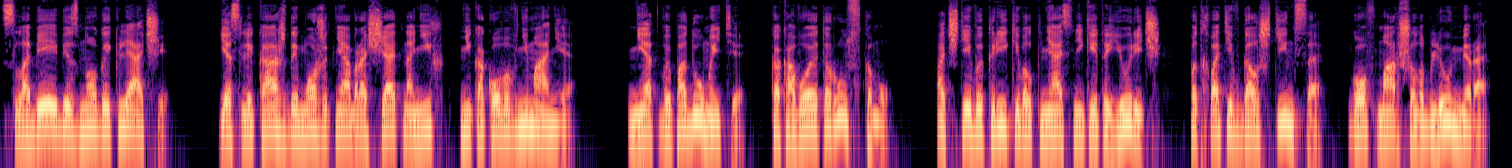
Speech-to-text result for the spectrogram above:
слабее безногой клячи, если каждый может не обращать на них никакого внимания? Нет, вы подумайте, каково это русскому? Почти выкрикивал князь Никита Юрьевич, подхватив галштинца, гоф-маршала Блюммера,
